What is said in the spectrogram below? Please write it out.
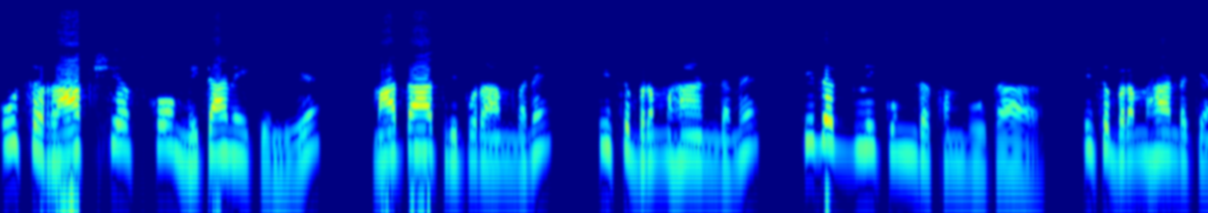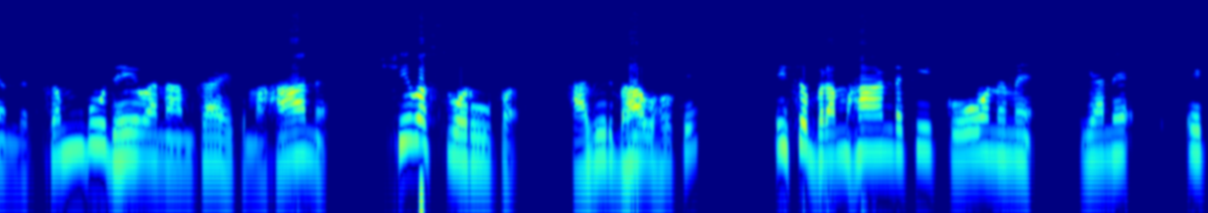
उस राक्षस को मिटाने के लिए माता त्रिपुराम बने। इस ब्रह्मांड में सिदग्नि कुंड संभूता। इस ब्रह्मांड के अंदर शंभु देव नाम का एक महान शिव स्वरूप आविर्भाव होके इस ब्रह्मांड की कोन में, यानी एक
